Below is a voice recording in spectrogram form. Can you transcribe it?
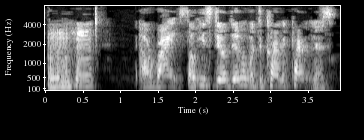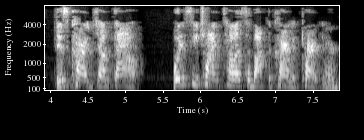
Mm-hmm. All right. So he's still dealing with the karmic partners. This card jumped out. What is he trying to tell us about the karmic partner?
